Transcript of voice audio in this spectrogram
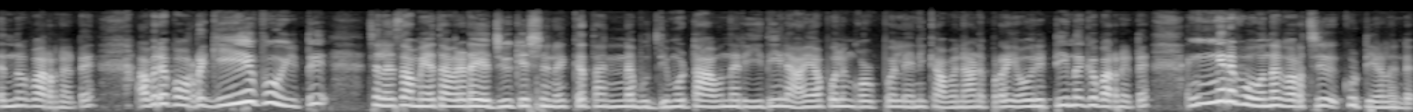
എന്ന് പറഞ്ഞിട്ട് അവരെ പുറകെ പോയിട്ട് ചില സമയത്ത് അവരുടെ എഡ്യൂക്കേഷനൊക്കെ തന്നെ ബുദ്ധിമുട്ടാവുന്ന രീതിയിലായാൽ പോലും കുഴപ്പമില്ല എനിക്ക് അവനാണ് പ്രയോറിറ്റി എന്നൊക്കെ പറഞ്ഞിട്ട് അങ്ങനെ പോകുന്ന കുറച്ച് കുട്ടികളുണ്ട്.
